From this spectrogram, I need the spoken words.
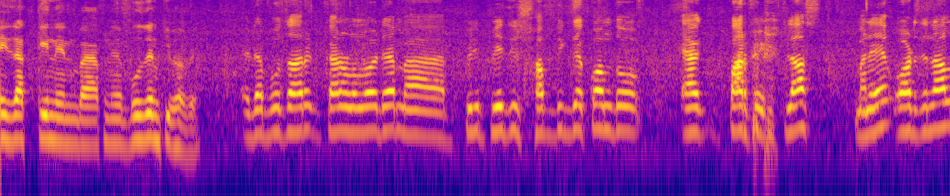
এই জাত কিনেন বা আপনি বুঝেন কীভাবে? এটা বোঝার কারণ হলো এটা পেজির সব দিক দিয়ে কম কন্দ এক পারফেক্ট প্লাস মানে অরিজিনাল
